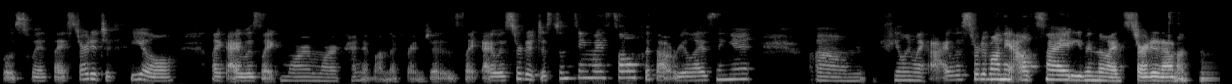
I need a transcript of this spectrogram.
close with i started to feel like i was like more and more kind of on the fringes like i was sort of distancing myself without realizing it um, feeling like i was sort of on the outside even though i'd started out on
